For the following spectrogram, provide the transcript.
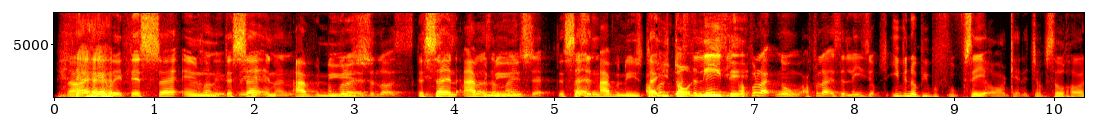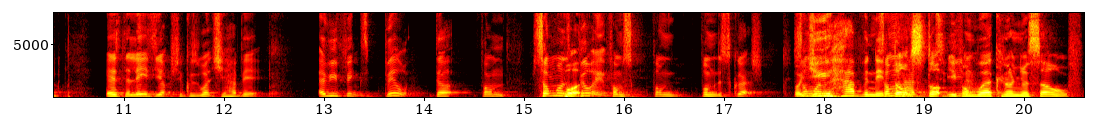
No, I hear it. There's certain there's it, certain. I like avenues. there's a There's certain I feel like it's a avenues. There's certain in, avenues that you don't need lazy- I feel like no, I feel like it's the lazy option. Even though people f- say, "Oh, get the job so hard," it's the lazy option because once you have it, everything's built the, from someone's But- built it from from from the scratch. But Someone- you having it don't stop you from that. working on yourself.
